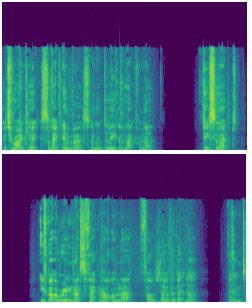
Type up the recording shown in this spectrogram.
go to right click, select inverse, and then delete the black from there. Deselect. You've got a really nice effect now on the folded over bit there and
